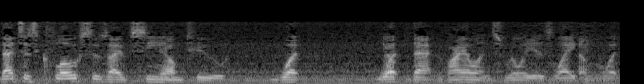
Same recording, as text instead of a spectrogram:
That's as close as I've seen Yep. to what Yep. what that violence really is like Yep. and what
